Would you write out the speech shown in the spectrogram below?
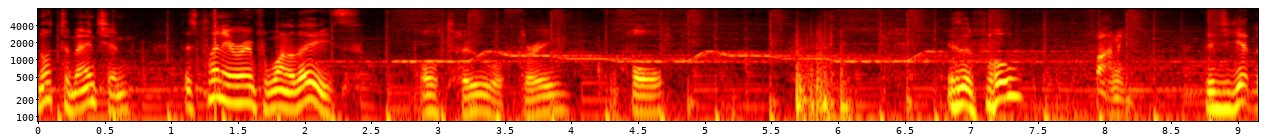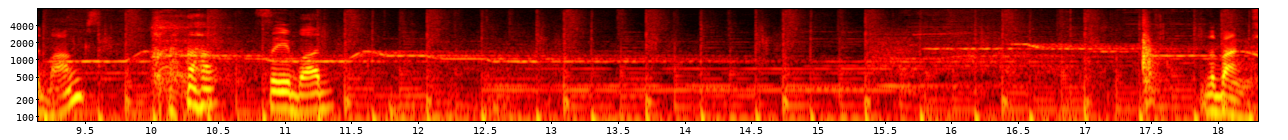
Not to mention, there's plenty of room for one of these. Or two, or three, or four. Is it full? Funny. Did you get the bungs? See you, bud. The bungs.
